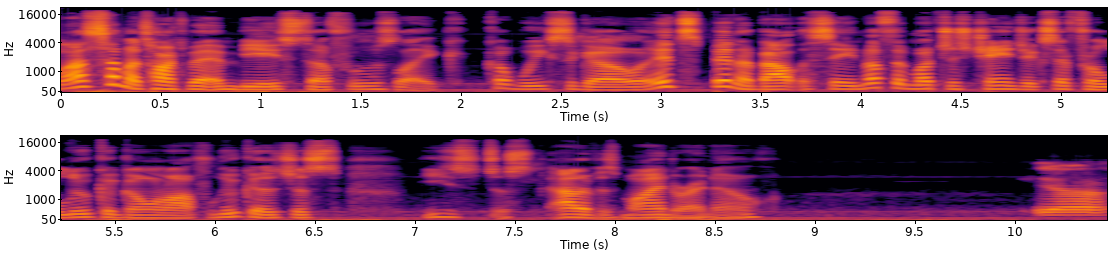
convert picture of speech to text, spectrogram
last time I talked about NBA stuff it was like a couple weeks ago. It's been about the same. Nothing much has changed except for Luka going off. Luka is just he's just out of his mind right now. Yeah,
